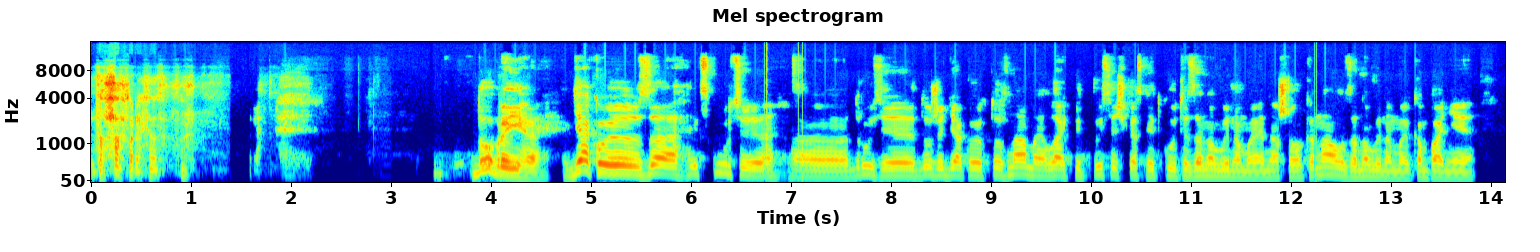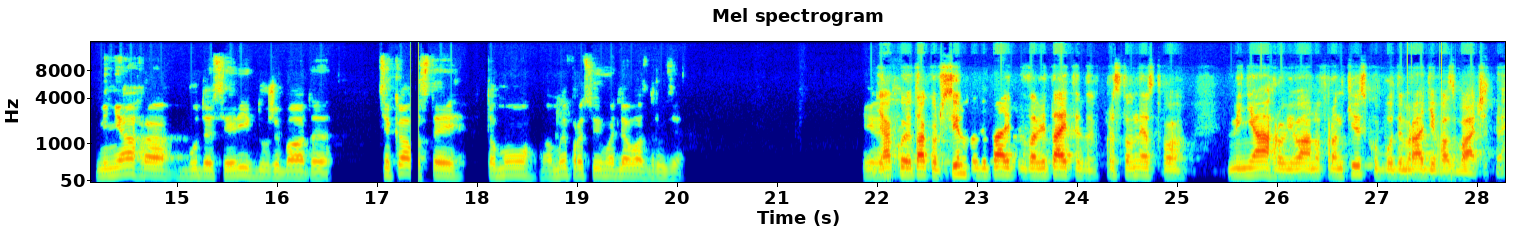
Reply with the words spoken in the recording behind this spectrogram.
Добре. Добре, Ігор. Дякую за екскурсію. Е, Друзі, дуже дякую, хто з нами. Лайк, підписочка. Слідкуйте за новинами нашого каналу, за новинами компанії Мінягра. Буде цей рік дуже багато цікавостей. Тому ми працюємо для вас, друзі. Ігор, Дякую також всім. Завітайте, завітайте в представництво Мініагро в Івано-Франківську. Будемо раді вас бачити.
